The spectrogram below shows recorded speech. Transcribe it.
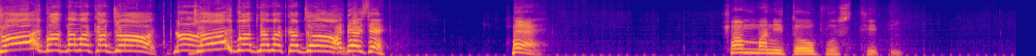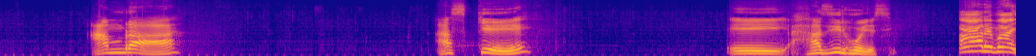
জয় বদনামার কার জয়। জয়। বদনামার কার জয়। আইতে হইছে হ্যাঁ। সম্মানিত উপস্থিতি। আমরা আজকে এই হাজির হয়েছি। আরে ভাই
